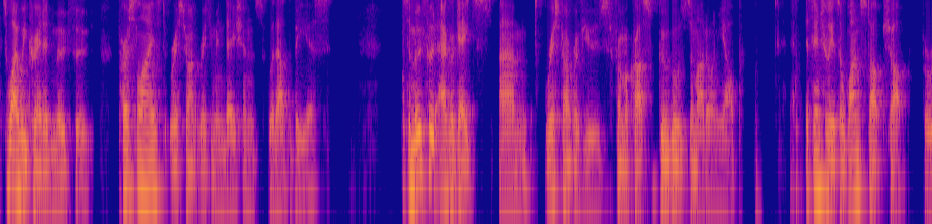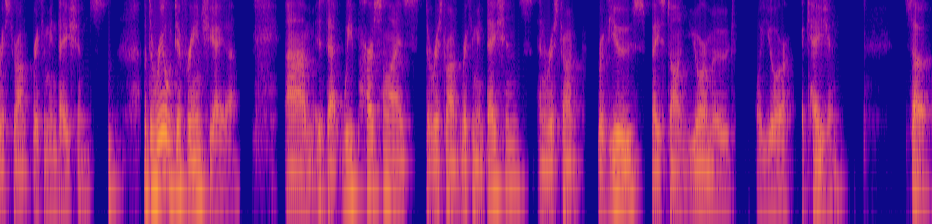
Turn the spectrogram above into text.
It's why we created Mood Food, personalized restaurant recommendations without the BS. So Mood Food aggregates um, restaurant reviews from across Google, Zomato, and Yelp. Essentially, it's a one-stop shop for restaurant recommendations. But the real differentiator um, is that we personalize the restaurant recommendations and restaurant reviews based on your mood or your occasion. So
